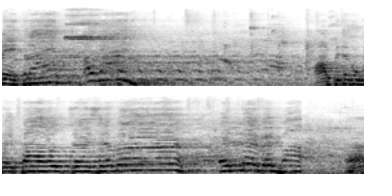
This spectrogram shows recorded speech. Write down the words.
May drive. Agay! Na kong way foul. Jersey number 11 pa. Ha?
